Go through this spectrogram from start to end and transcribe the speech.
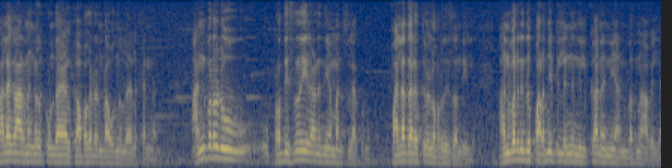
പല കാരണങ്ങൾ കൊണ്ട് അയാൾക്ക് അപകടം ഉണ്ടാവും എന്നുള്ള അയാൾക്ക് തന്നെ. അൻവർ ഒരു പ്രതിസന്ധിയിലാണ് ഞാൻ മനസ്സിലാക്കുന്നത് പലതരത്തിലുള്ള പ്രതിസന്ധിയിൽ അൻവറിന് ഇത് പറഞ്ഞിട്ടില്ലെങ്കിൽ നിൽക്കാൻ എന്നെ അൻവറിനാവില്ല.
